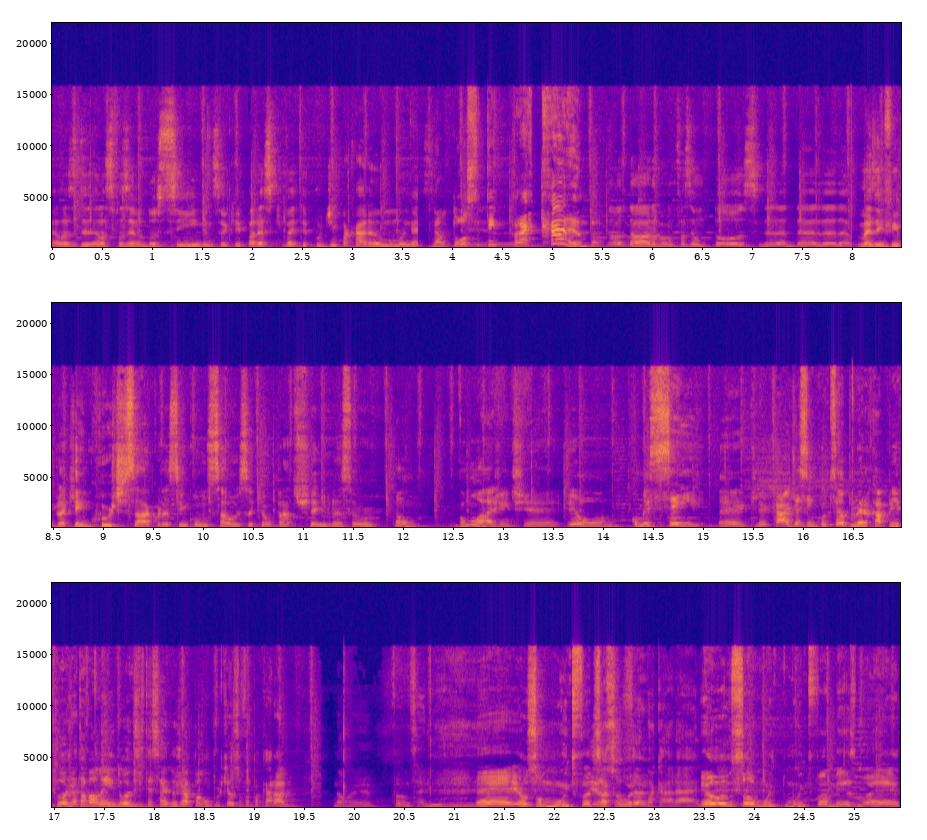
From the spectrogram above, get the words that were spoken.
Elas, elas fazendo docinho, não sei o que. Parece que vai ter pudim pra caramba. O mangá Não, doce tem pra caramba. Toda hora vamos fazer um doce, da, da, da, da. Mas enfim, pra quem curte Sakura, assim como o Saul, isso aqui é um prato cheio, né, Saul? Então, vamos lá, gente. É, eu comecei é, Clear Card, assim, quando saiu o primeiro capítulo, eu já tava lendo antes de ter saído no Japão, porque eu sou fã pra caralho. Não, é, falando sério. É, eu sou muito fã de Sakura. caralho. Eu, eu sou muito, muito fã mesmo. É,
